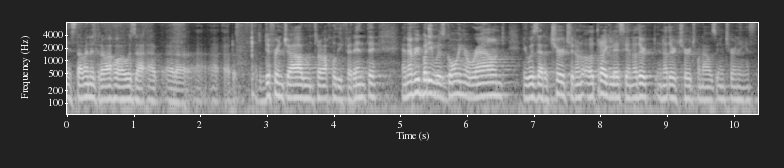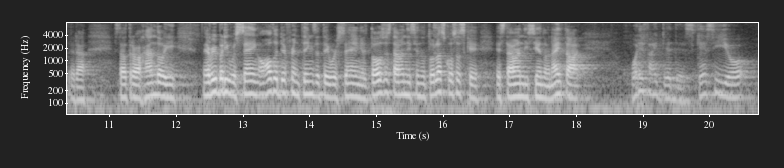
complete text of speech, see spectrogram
estaba en el trabajo, I was at, at, at, a, at, a, different job, un trabajo diferente, and everybody was going around. It was at a church, en otra iglesia, another, another church when I was interning. Era, estaba trabajando y everybody was saying all the different things that they were saying. Todos estaban diciendo todas las cosas que estaban diciendo. And I thought, what if I did this? ¿Qué si yo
